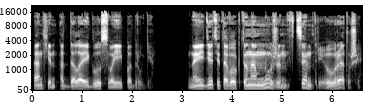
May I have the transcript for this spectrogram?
Анхен отдала иглу своей подруге. «Найдете того, кто нам нужен, в центре, у ратуши.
